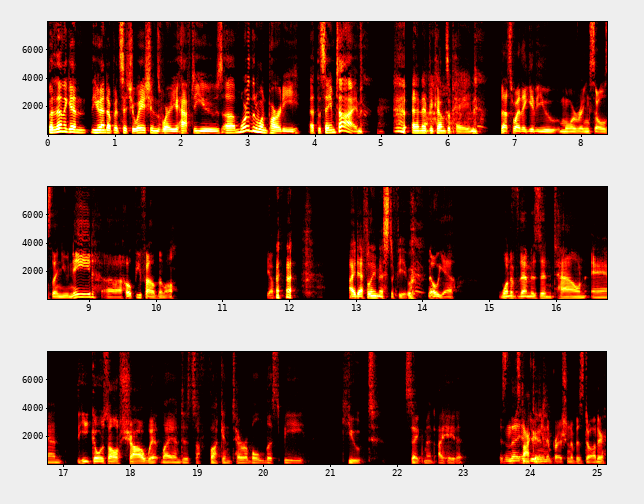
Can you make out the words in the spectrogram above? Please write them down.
but then again you end up in situations where you have to use uh, more than one party at the same time and it becomes a pain That's why they give you more ring souls than you need. Uh, hope you found them all. Yep. I definitely missed a few Oh yeah, One of them is in town, and he goes all Shaw Whitland. It's a fucking terrible, lispy, cute segment. I hate it. isn't that It's him doing good. an impression of his daughter?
